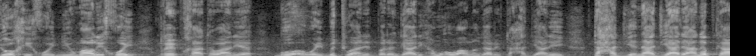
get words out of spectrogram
دۆخی خۆی، نێوماڵی خۆی ڕێک بخاتەوانێ بۆ ئەوەی بتوانێت بەرەنگاری هەموو ئەو ئاڵنگاری و تەحەدیانەی تەحەدیە نادیارانە بکا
